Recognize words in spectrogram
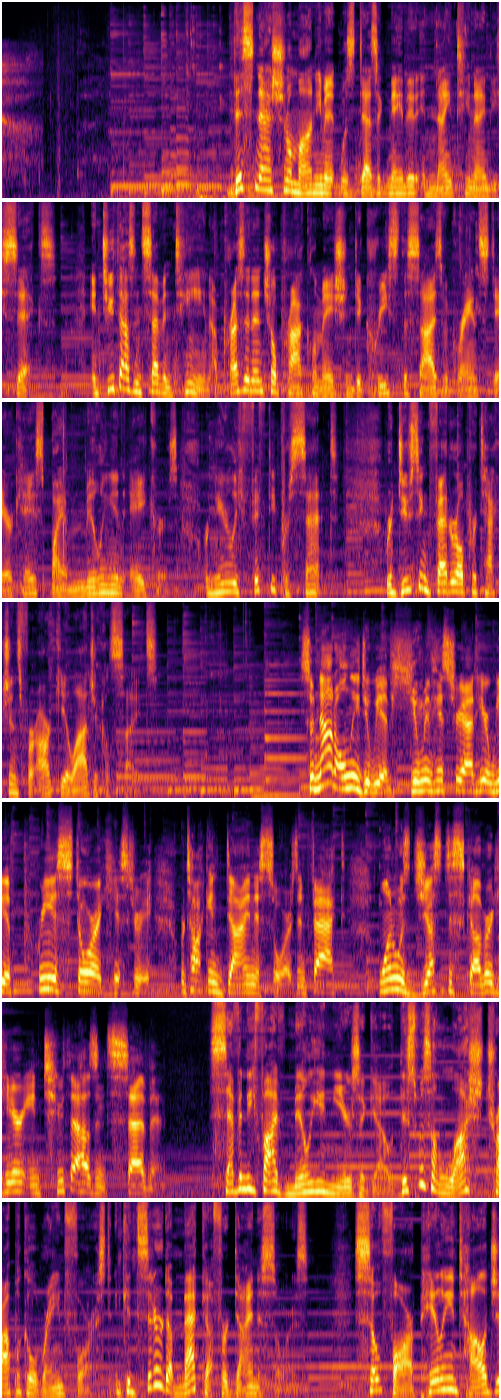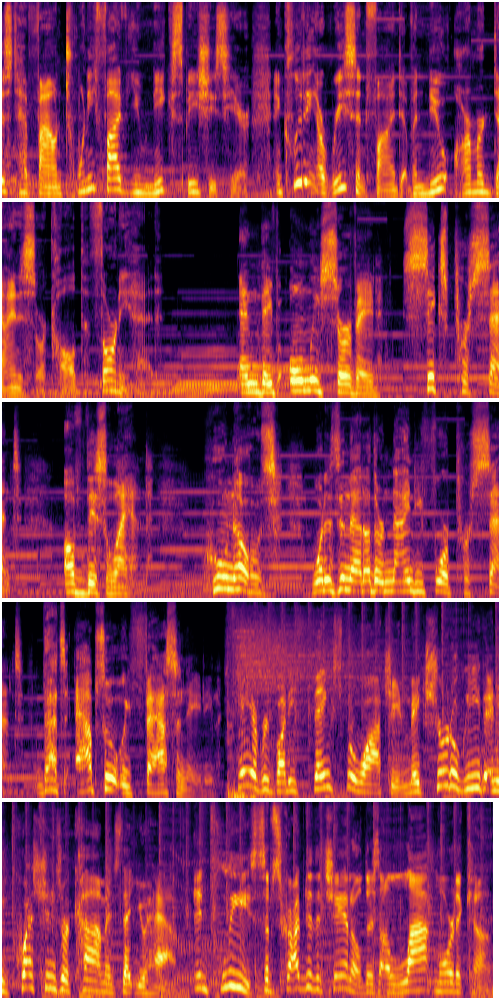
This national monument was designated in 1996. In 2017, a presidential proclamation decreased the size of a grand staircase by a million acres, or nearly 50%, reducing federal protections for archaeological sites. So not only do we have human history out here, we have prehistoric history. We're talking dinosaurs. In fact, one was just discovered here in 2007. 75 million years ago, this was a lush tropical rainforest and considered a mecca for dinosaurs. So far, paleontologists have found 25 unique species here, including a recent find of a new armored dinosaur called Thornyhead. And they've only surveyed 6% of this land. Who knows what is in that other 94%? That's absolutely fascinating. Hey everybody, thanks for watching. Make sure to leave any questions or comments that you have. And please subscribe to the channel, there's a lot more to come.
